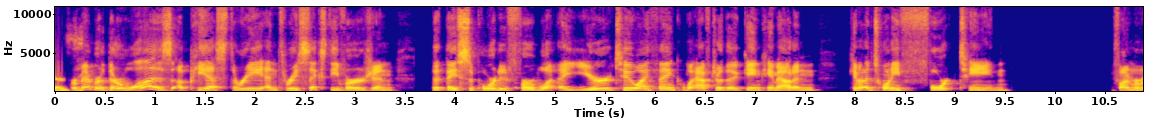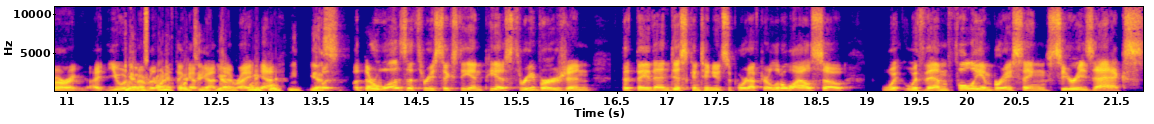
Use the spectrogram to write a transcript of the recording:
yes. remember there was a PS3 and 360 version that they supported for what a year or two I think after the game came out in came out in 2014 if I'm remembering you would yeah, remember I think I've got yeah, that right? yeah. yes. But, but there was a 360 and PS3 version that they then discontinued support after a little while. So with, with them fully embracing Series X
